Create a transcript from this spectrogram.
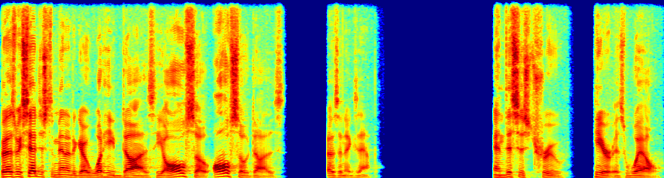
But as we said just a minute ago, what he does, he also, also does as an example. And this is true here as well.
